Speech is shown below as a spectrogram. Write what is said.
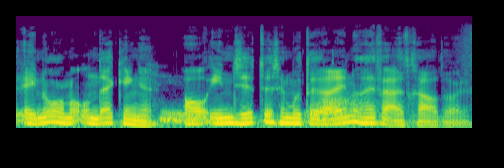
enorme ontdekkingen al in zitten. Ze moeten er alleen nog even uitgehaald worden.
